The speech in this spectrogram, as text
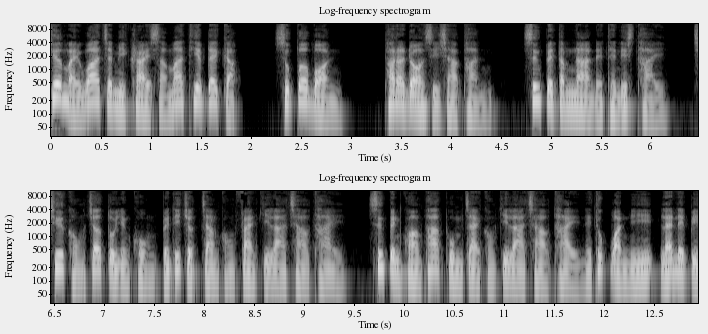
เชื่อไหมว่าจะมีใครสามารถเทียบได้กับซูเปอร์บอลพาราดอนสีชาพันธ์ซึ่งเป็นตำนานในเทนนิสไทย ชื่อของเจ้าตัวยังคงเป็นที่จดจำของแฟนกีฬาชาวไทย ซึ่งเป็นความภาคภูมิใจของกีฬาชาวไทยในทุกวันนี้และในปี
